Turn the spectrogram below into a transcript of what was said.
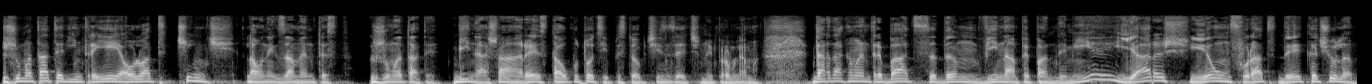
Jumătate dintre ei au luat 5 la un examen test. Jumătate. Bine, așa, în rest, au cu toții peste 850, nu-i problemă. Dar dacă mă întrebați să dăm vina pe pandemie, iarăși e un furat de căciulă.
